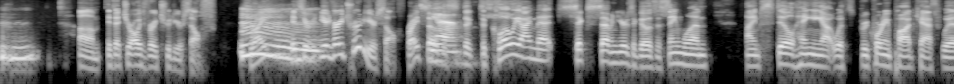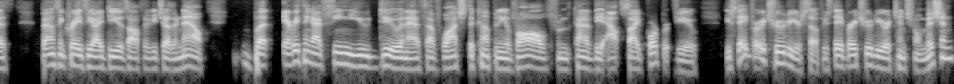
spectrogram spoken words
Mm-hmm. Um, is that you're always very true to yourself, mm. right? It's you're, you're, very true to yourself, right? So yeah. the, the Chloe I met six seven years ago is the same one I'm still hanging out with, recording podcasts with, bouncing crazy ideas off of each other now. But everything I've seen you do, and as I've watched the company evolve from kind of the outside corporate view, you stayed very true to yourself. You stayed very true to your intentional mission.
